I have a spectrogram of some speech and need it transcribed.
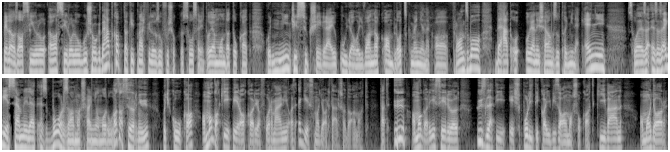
például az asszírológusok, de hát kaptak itt már filozófusok szó szerint olyan mondatokat, hogy nincs is szükség rájuk úgy, ahogy vannak, amblock, menjenek a francba, de hát olyan is elhangzott, hogy minek ennyi. Szóval ez, ez az egész szemlélet, ez borzalmasan nyomorú. Az a szörnyű, hogy Kóka a maga képére akarja formálni az egész magyar társadalmat. Tehát ő a maga részéről üzleti és politikai bizalmasokat kíván a magyar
